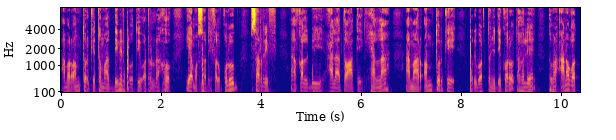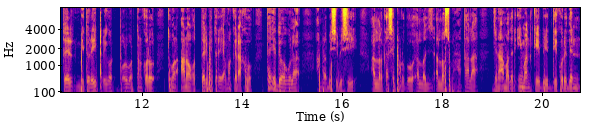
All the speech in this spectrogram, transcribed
আমার অন্তরকে তোমার দিনের প্রতি অটল রাখো। ইয়া মুসরিফ আল কুলুব শরিফ কালবি আলা তো আতিক খেয়াল না আমার অন্তরকে পরিবর্তন যদি করো, তাহলে তোমার আনগত্যের ভিতরেই পরিবর্তন করো। তোমার আনগত্যের ভিতরে আমাকে রাখো। তাই এই দোয়াগুলা আমরা বেশি বেশি আল্লাহর কাছে পড়ব। আল্লাহ আল্লাহ সুবাহ তালা যেন আমাদের ইমানকে বৃদ্ধি করে দেন,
